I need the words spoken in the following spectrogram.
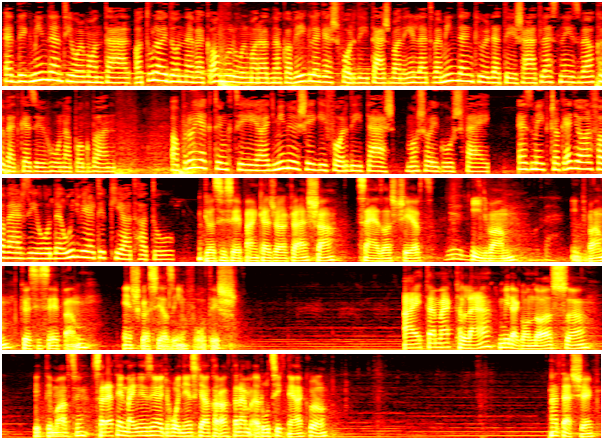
Eddig mindent jól mondtál, a tulajdonnevek angolul maradnak a végleges fordításban illetve minden küldetés át lesz nézve a következő hónapokban. A projektünk célja egy minőségi fordítás, mosolygós fej. Ez még csak egy alfa verzió, de úgy véltük kiadható. Köszi szépen Casual clash százas csért. Így van. Így van. Köszi szépen. És köszi az infót is. Itemek le. Mire gondolsz, Kitty Marci? Szeretnéd megnézni, hogy hogy néz ki a karakterem rucik nélkül? Hát tessék.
